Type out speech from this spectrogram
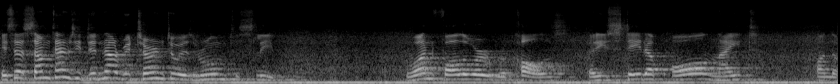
It says sometimes he did not return to his room to sleep. One follower recalls that he stayed up all night on the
